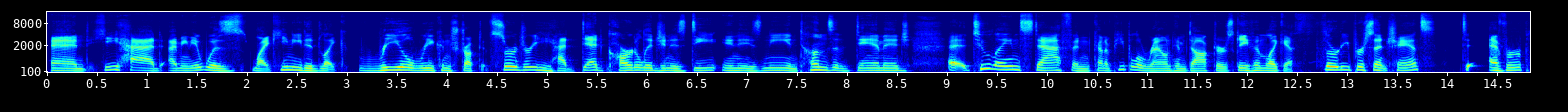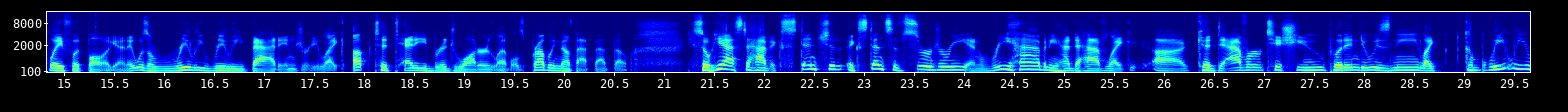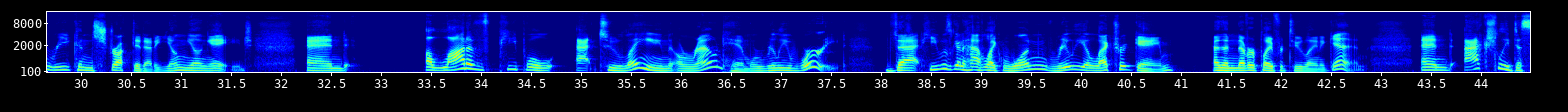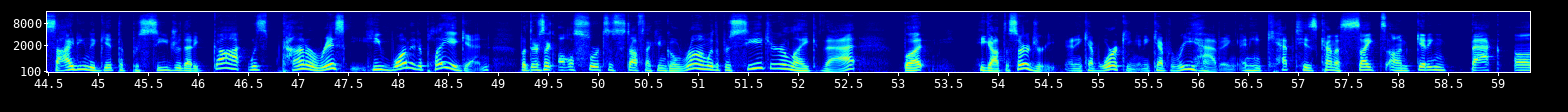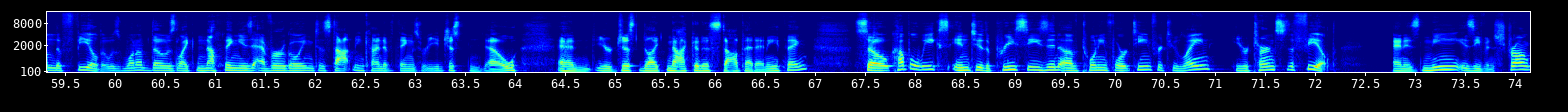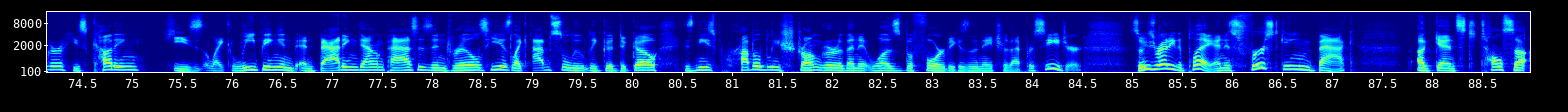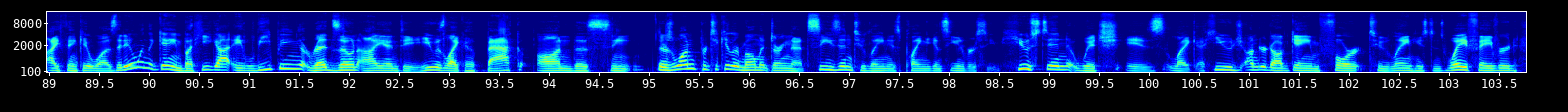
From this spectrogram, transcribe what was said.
and he had i mean it was like he needed like real reconstructive surgery he had dead cartilage in his d in his knee and tons of damage uh, tulane staff and kind of people around him doctors gave him like a 30% chance to ever play football again. It was a really, really bad injury, like up to Teddy Bridgewater levels. Probably not that bad though. So he has to have extensive, extensive surgery and rehab, and he had to have like uh, cadaver tissue put into his knee, like completely reconstructed at a young, young age. And a lot of people at Tulane around him were really worried that he was going to have like one really electric game and then never play for Tulane again. And actually deciding to get the procedure that he got was kind of risky. He wanted to play again, but there's like all sorts of stuff that can go wrong with a procedure like that. But he got the surgery and he kept working and he kept rehabbing and he kept his kind of sights on getting back on the field. It was one of those like nothing is ever going to stop me kind of things where you just know and you're just like not going to stop at anything. So, a couple weeks into the preseason of 2014 for Tulane, he returns to the field and his knee is even stronger. He's cutting, He's like leaping and, and batting down passes in drills. He is like absolutely good to go. His knee's probably stronger than it was before because of the nature of that procedure. So he's ready to play. And his first game back, against Tulsa, I think it was. They didn't win the game, but he got a leaping red zone INT. He was like back on the scene. There's one particular moment during that season. Tulane is playing against the University of Houston, which is like a huge underdog game for Tulane. Houston's way favored,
